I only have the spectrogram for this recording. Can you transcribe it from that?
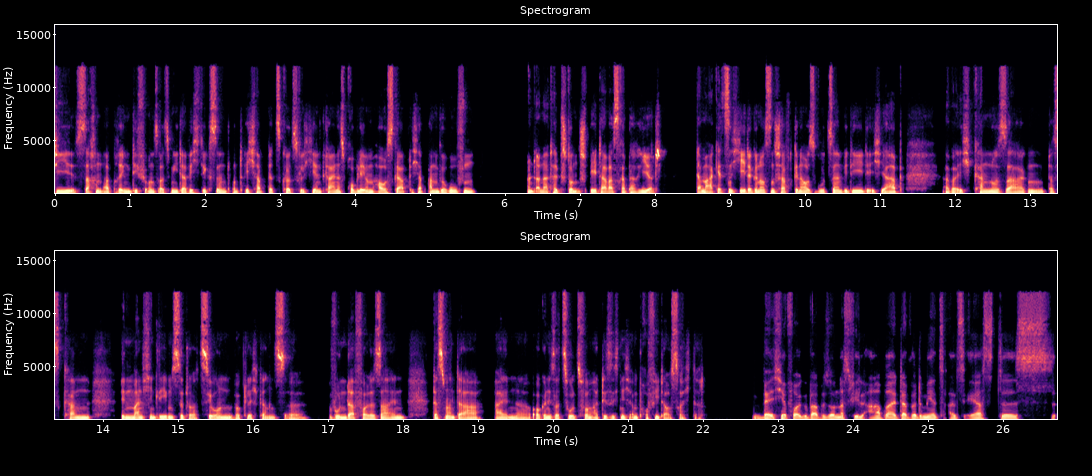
die Sachen erbringen, die für uns als Mieter wichtig sind. Und ich habe jetzt kürzlich hier ein kleines Problem im Haus gehabt. Ich habe angerufen und anderthalb Stunden später was repariert. Da mag jetzt nicht jede Genossenschaft genauso gut sein wie die, die ich hier habe, aber ich kann nur sagen, das kann in manchen Lebenssituationen wirklich ganz äh, wundervoll sein, dass man da eine Organisationsform hat, die sich nicht am Profit ausrichtet. Welche Folge war besonders viel Arbeit? Da würde mir jetzt als erstes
